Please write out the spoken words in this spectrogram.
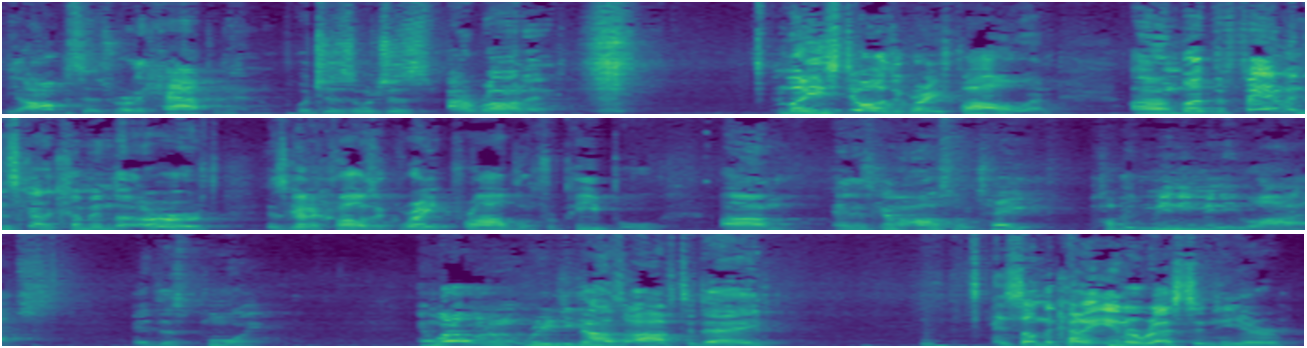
the opposite is really happening, which is which is ironic. But he still has a great following. Um, but the famine that's going to come in the earth is going to cause a great problem for people, um, and it's going to also take probably many many lives at this point. And what I want to read you guys off today is something kind of interesting here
